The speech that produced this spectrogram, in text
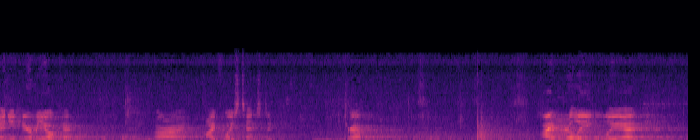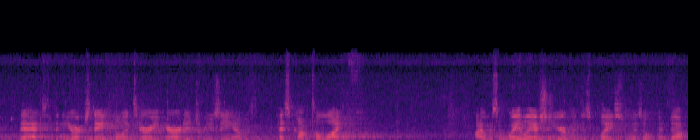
Can you hear me okay? All right. My voice tends to travel. I'm really glad that the New York State Military Heritage Museum has come to life. I was away last year when this place was opened up,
